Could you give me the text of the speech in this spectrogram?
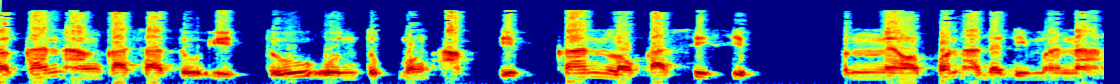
tekan angka satu itu untuk mengaktifkan lokasi si penelpon ada di mana.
